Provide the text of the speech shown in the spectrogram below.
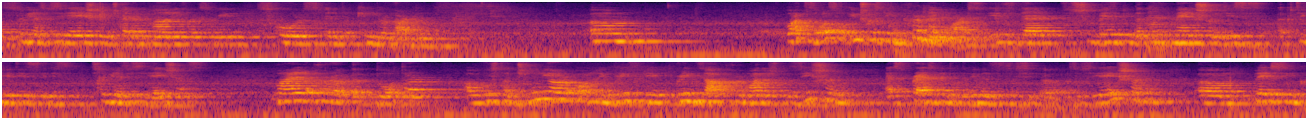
Slovene association which gathered money for Slovene schools and kindergarten. Um, what is also interesting in her memoirs is that she basically does not mention these activities in these Slovene associations, while her uh, daughter, Augusta Jr., only briefly brings up her mother's position as president of the Women's uh, Association, um, placing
